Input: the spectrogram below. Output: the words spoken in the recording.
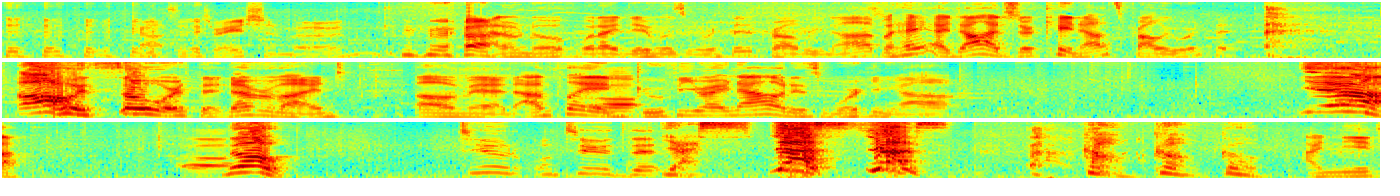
Concentration mode. I don't know if what I did was worth it. Probably not. But hey, I dodged. Okay, now it's probably worth it. Oh, it's so worth it. Never mind. Oh man, I'm playing Uh, Goofy right now and it's working out. Yeah! Uh, No! Dude, well, dude, the, Yes! Yes! Yes! Go, go, go! I need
